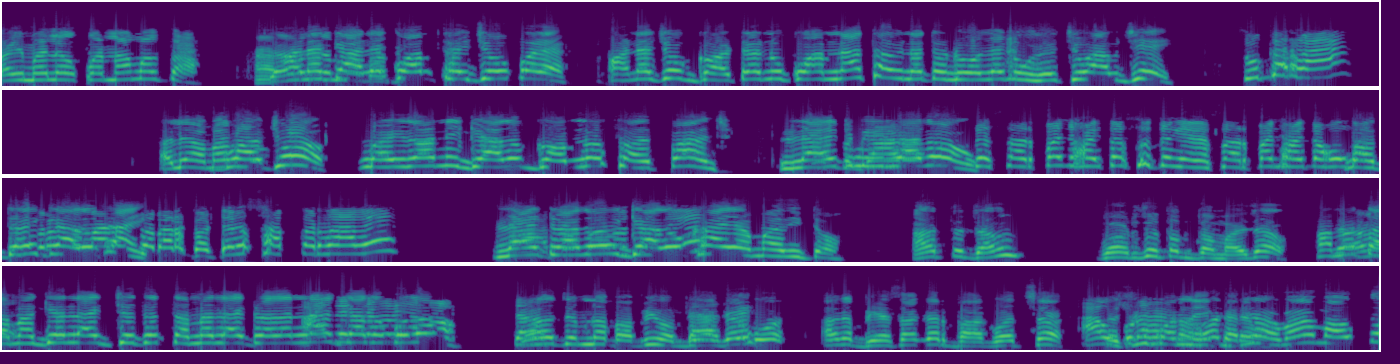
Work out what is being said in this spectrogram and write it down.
અહીં મને ઉપર ના મળતા. અને ક્યારે કોમ થઈ જવું પડે? અને જો ગટરનું કામ ના થયું ને તો ડોલે ઉલેચું આવજે. શું કરવા? એટલે અમારે જો. બૈરાની ગાલો ગામનો સરપંચ. લાઈટ બિલ વાળો. સરપંચ હોય તો શું કે સરપંચ હોય તો હું બધાય ગાળો ખાય. તમારા ગટર સાફ કરવા આવે? લાઈટ વાળો ગાલો ખાય અમારી તો. હા તો જાઓ. વળજો તમે તમારે જાઓ. અમે તમારે ઘેર લાઈટ છે તો તમે લાઈટ વાળા ના ગાલો બોલો. ચાલો જમના ભાભી આગળ ભેસાગર ભાગવત છે. શું પણ નહીં કરે? આવતો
